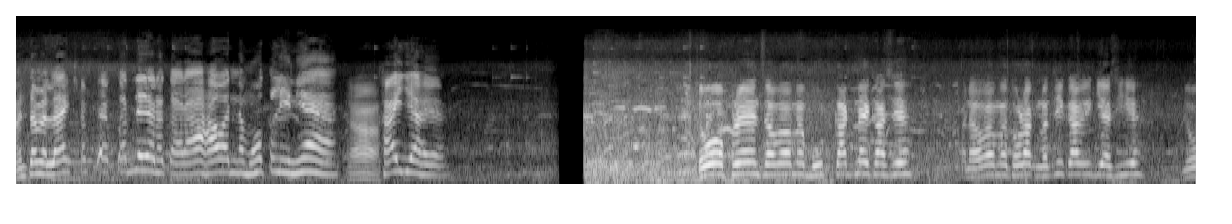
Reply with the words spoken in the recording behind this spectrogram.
અને તમે લાઈક સબસ્ક્રાઇબ કરી દેજો ને તાર આ હાવજ ને મોકલી ને હા. ખાઈ હે તો ફ્રેન્ડ્સ હવે અમે બૂટ કાઢ નાખ્યા છે. અને હવે અમે થોડાક નજીક આવી ગયા છીએ. જો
